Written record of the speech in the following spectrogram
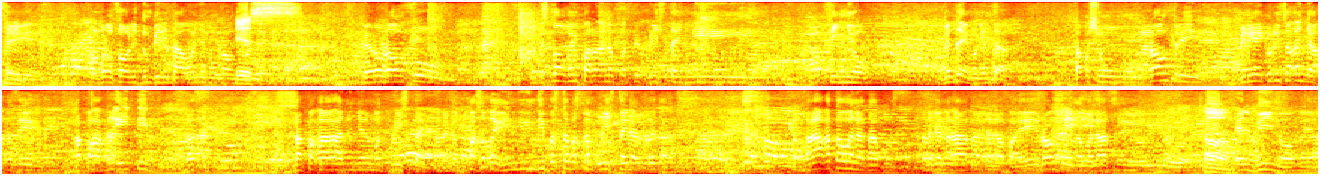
Kasi sobrang solid nung binitawan niya nung round 1. Yes. Pero round 2, nagustuhan ko yung paraan ng pagpe-freestyle ni Sinyo. Maganda eh, maganda. Tapos yung round 3, binigay ko rin sa kanya kasi napaka-creative. Tapos napaka ano niya mag-freestyle. Talagang pasok eh. Hindi, hindi basta-basta freestyle lang talaga. Nakakatawa na tapos talaga nakakadala pa. Eh round 3 nawala si Oo. Elvino kaya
